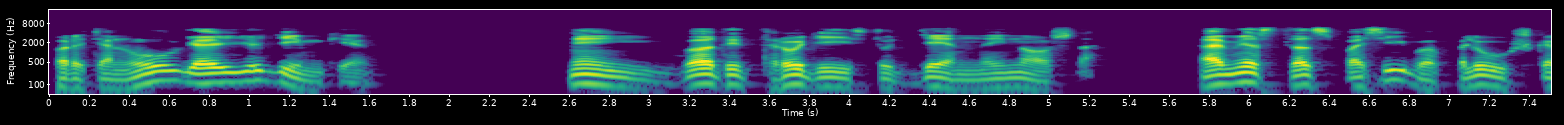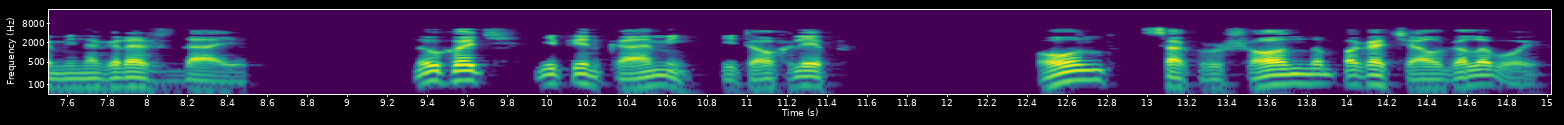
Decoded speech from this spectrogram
Протянул я ее Димке. Эй, вот и трудись тут денно и ношно, а вместо спасибо плюшками награждают. Ну, хоть не пинками, и то хлеб. Он сокрушенно покачал головой.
